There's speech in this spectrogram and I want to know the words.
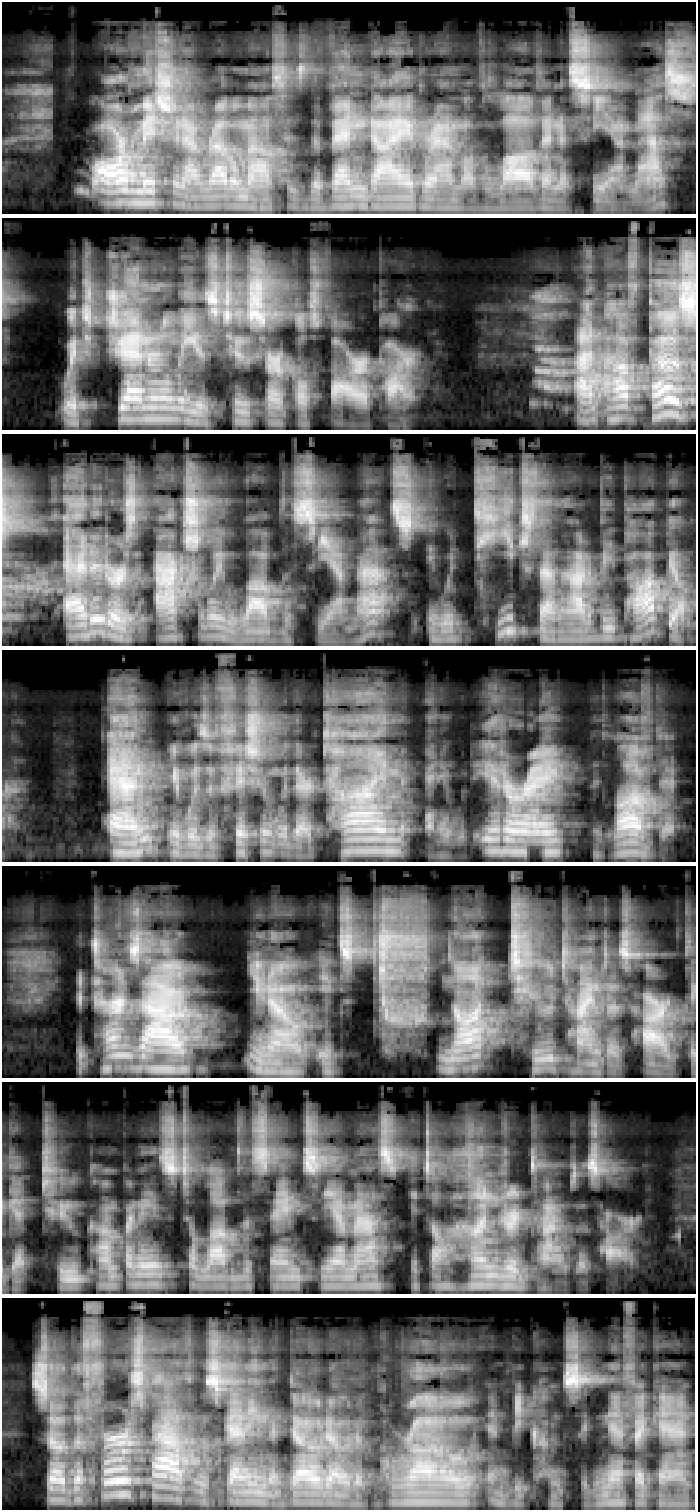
Our mission at Rebel Mouse is the Venn diagram of love in a CMS, which generally is two circles far apart. At HuffPost, editors actually love the CMS. It would teach them how to be popular. And it was efficient with their time and it would iterate. They loved it. It turns out, you know, it's not two times as hard to get two companies to love the same CMS. It's a hundred times as hard. So the first path was getting the dodo to grow and become significant.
